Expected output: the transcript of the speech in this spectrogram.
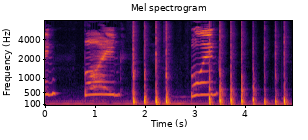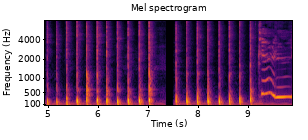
boing, boing, boing. Toodaloo.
